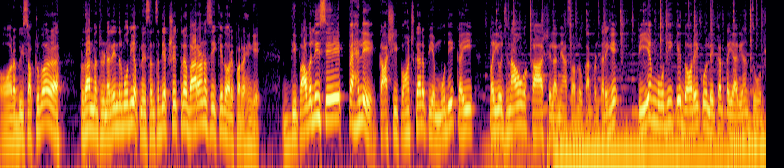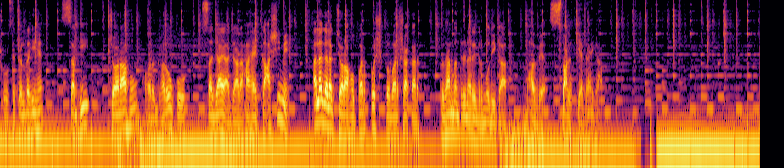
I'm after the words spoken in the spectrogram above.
और 20 अक्टूबर, प्रधानमंत्री नरेंद्र मोदी अपने संसदीय क्षेत्र वाराणसी के दौरे पर रहेंगे। दीपावली से पहले काशी पहुंचकर पीएम मोदी कई परियोजनाओं का शिलान्यास और लोकार्पण करेंगे। पीएम मोदी के दौरे को लेकर तैयारियाँ ज़ोर शोर से चल रही हैं। सभी चौराहों और घरों को सजाया जा रहा है। काशी में अलग अलग चौराहों पर पुष्प वर्षा कर प्रधानमंत्री नरेंद्र मोदी का भव्य स्वागत किया जाएगा।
